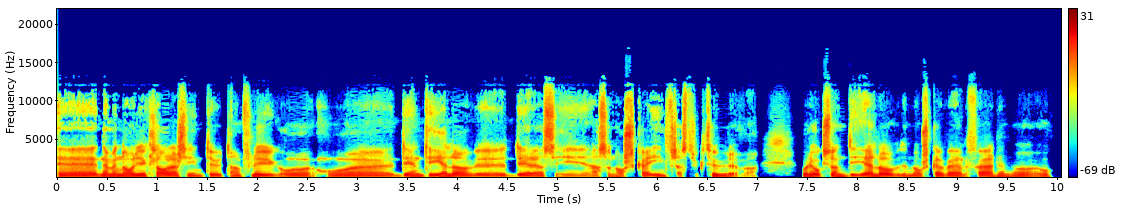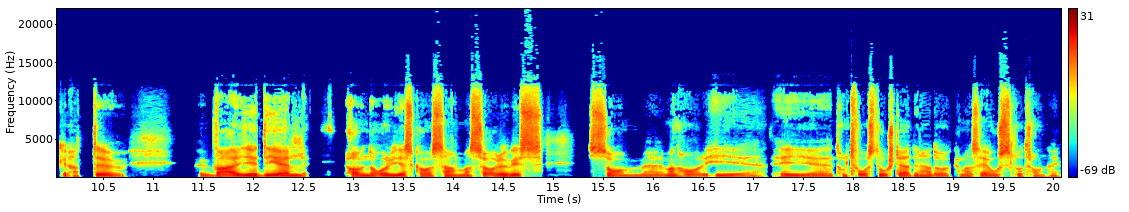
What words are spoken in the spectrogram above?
Eh, nej men Norge klarar sig inte utan flyg och, och det är en del av eh, deras eh, alltså norska infrastrukturen. Va? Och det är också en del av den norska välfärden och, och att eh, varje del av Norge ska ha samma service som eh, man har i, i eh, de två storstäderna då kan man säga Oslo och Trondheim.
